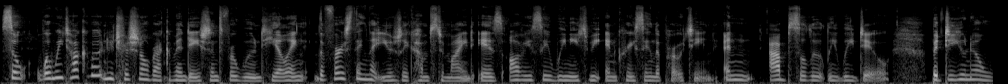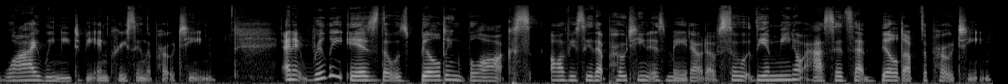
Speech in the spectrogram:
So, when we talk about nutritional recommendations for wound healing, the first thing that usually comes to mind is obviously we need to be increasing the protein, and absolutely we do. But do you know why we need to be increasing the protein? And it really is those building blocks, obviously, that protein is made out of. So, the amino acids that build up the protein.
